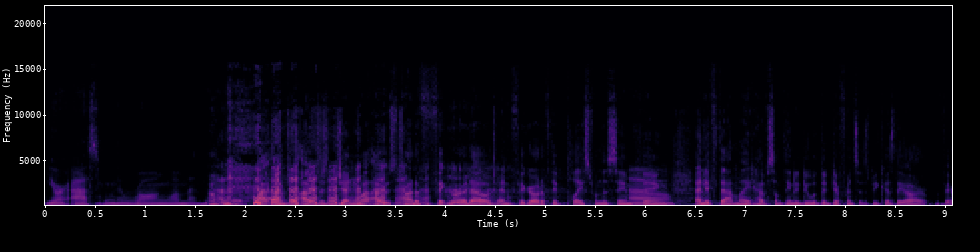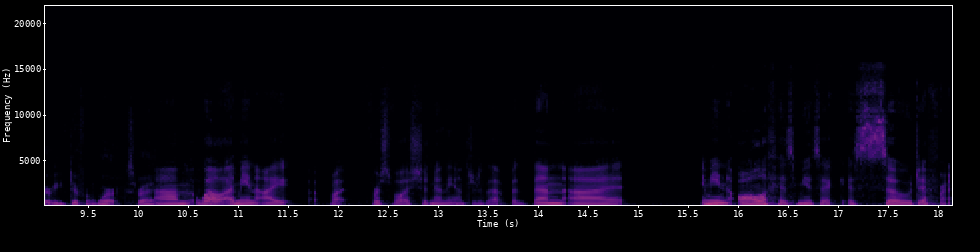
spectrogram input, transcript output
You're asking the wrong woman. Okay. I, just, I, was just genuine. I was trying to figure it out and figure out if they place from the same oh. thing and if that might have something to do with the differences because they are very different works, right? Um, well, I mean, I first of all, I should know the answer to that, but then, uh, I mean, all of his music is so different.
